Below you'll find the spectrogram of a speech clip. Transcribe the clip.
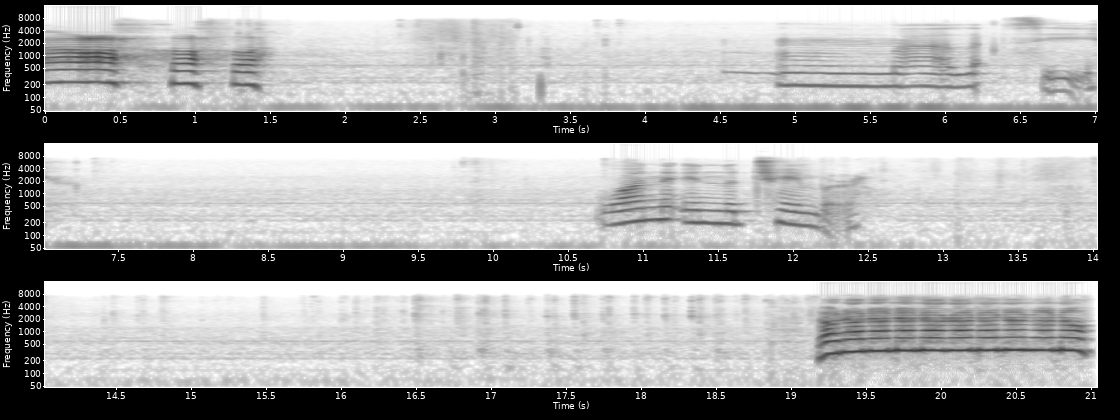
Ah, oh, oh. Um, uh, let's see. One in the chamber. No, no, no, no, no, no, no, no, no, no.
